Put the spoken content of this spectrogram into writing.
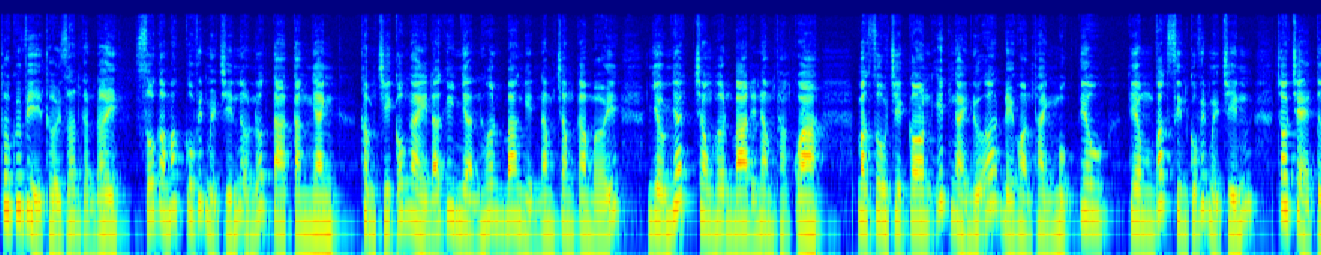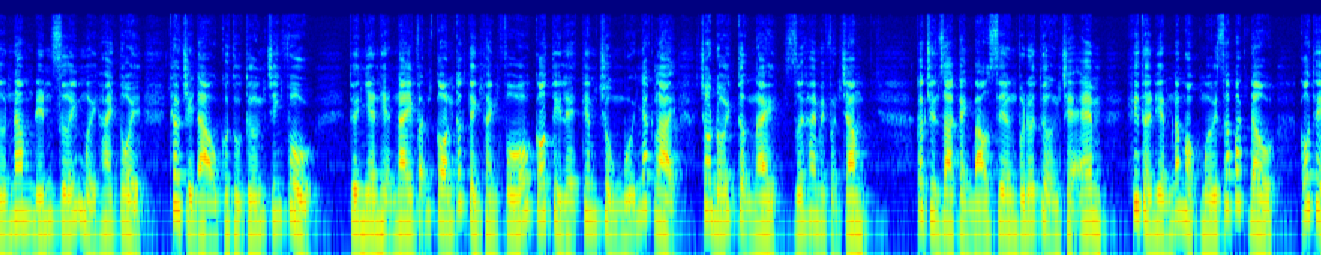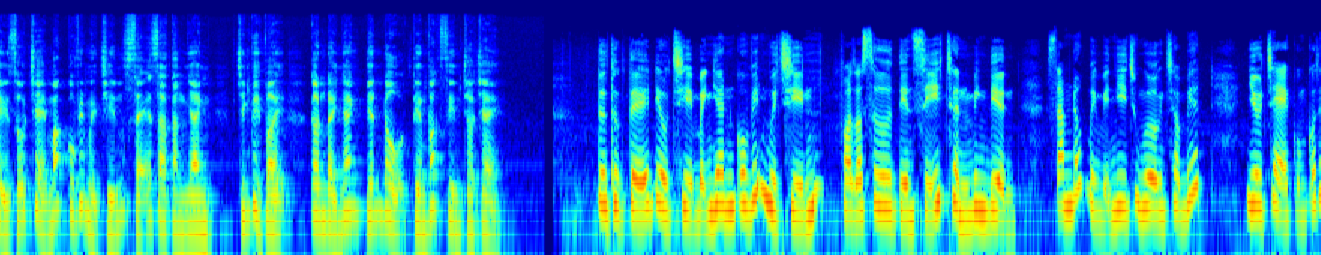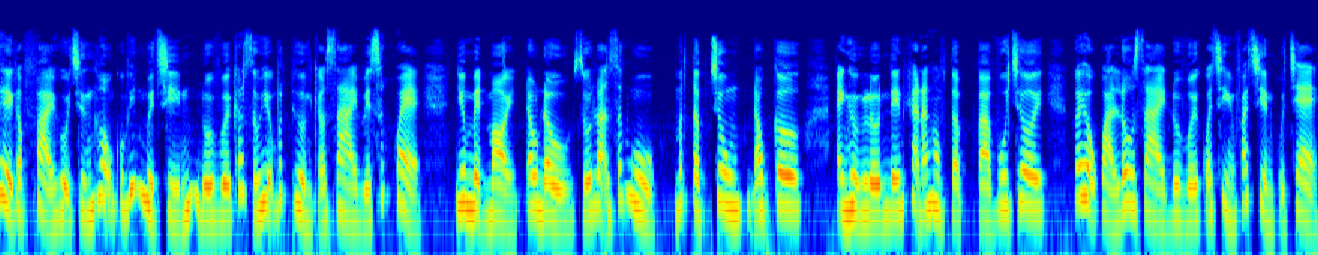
Thưa quý vị, thời gian gần đây, số ca mắc COVID-19 ở nước ta tăng nhanh, thậm chí có ngày đã ghi nhận hơn 3.500 ca mới, nhiều nhất trong hơn 3 đến 5 tháng qua. Mặc dù chỉ còn ít ngày nữa để hoàn thành mục tiêu tiêm vaccine COVID-19 cho trẻ từ 5 đến dưới 12 tuổi, theo chỉ đạo của Thủ tướng Chính phủ, Tuy nhiên hiện nay vẫn còn các tỉnh thành phố có tỷ lệ tiêm chủng mũi nhắc lại cho đối tượng này dưới 20%. Các chuyên gia cảnh báo riêng với đối tượng trẻ em, khi thời điểm năm học mới sắp bắt đầu, có thể số trẻ mắc COVID-19 sẽ gia tăng nhanh. Chính vì vậy, cần đẩy nhanh tiến độ tiêm vaccine cho trẻ. Từ thực tế điều trị bệnh nhân COVID-19, Phó giáo sư tiến sĩ Trần Minh Điển, Giám đốc Bệnh viện Nhi Trung ương cho biết, nhiều trẻ cũng có thể gặp phải hội chứng hậu COVID-19 đối với các dấu hiệu bất thường kéo dài về sức khỏe như mệt mỏi, đau đầu, rối loạn giấc ngủ, mất tập trung, đau cơ, ảnh hưởng lớn đến khả năng học tập và vui chơi, gây hậu quả lâu dài đối với quá trình phát triển của trẻ.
